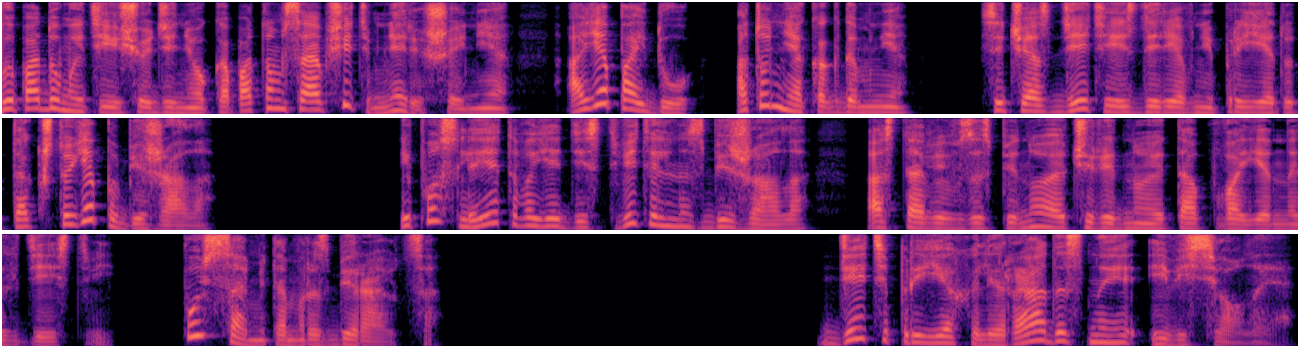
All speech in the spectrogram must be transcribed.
Вы подумайте еще денек, а потом сообщите мне решение. А я пойду, а то некогда мне. Сейчас дети из деревни приедут, так что я побежала». И после этого я действительно сбежала, оставив за спиной очередной этап военных действий. Пусть сами там разбираются. Дети приехали радостные и веселые.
